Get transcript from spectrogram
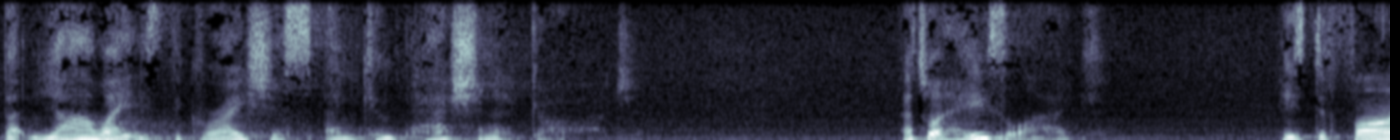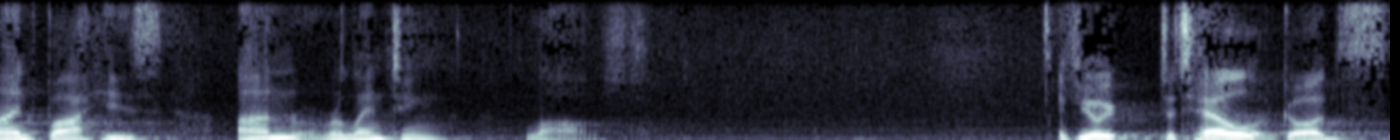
But Yahweh is the gracious and compassionate God. That's what He's like. He's defined by His unrelenting love. If you were to tell God's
